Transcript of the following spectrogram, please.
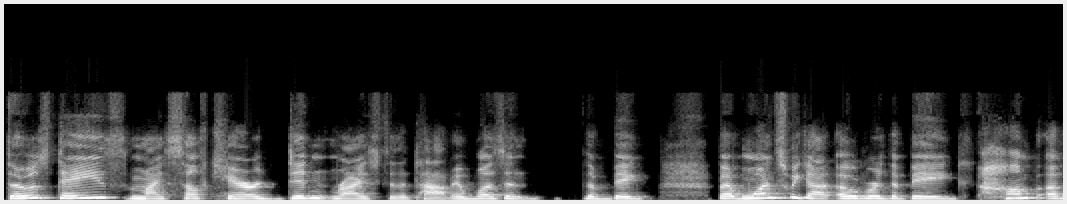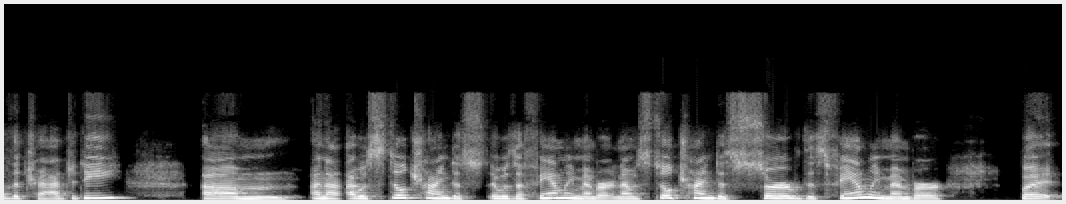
those days my self care didn't rise to the top. It wasn't the big, but once we got over the big hump of the tragedy, um, and I was still trying to, it was a family member, and I was still trying to serve this family member, but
